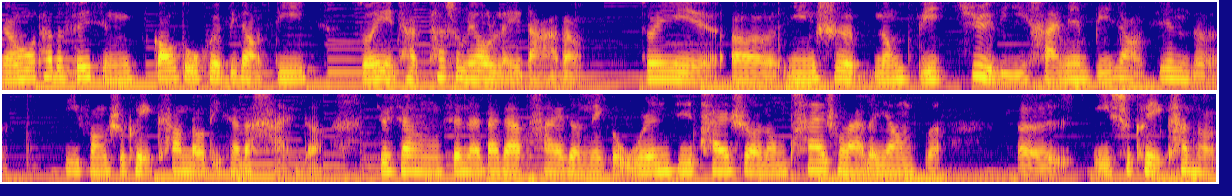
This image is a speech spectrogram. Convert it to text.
然后它的飞行高度会比较低，所以它它是没有雷达的，所以呃您是能比距离海面比较近的地方是可以看到底下的海的，就像现在大家拍的那个无人机拍摄能拍出来的样子，呃你是可以看到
